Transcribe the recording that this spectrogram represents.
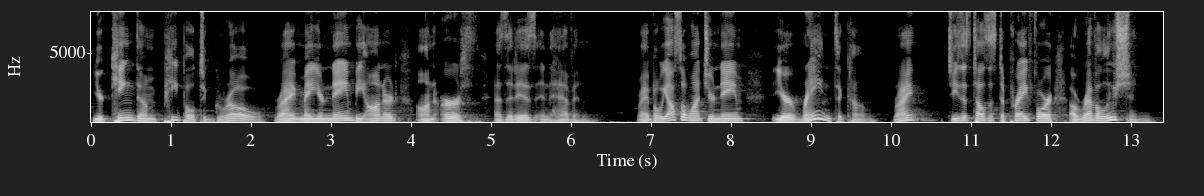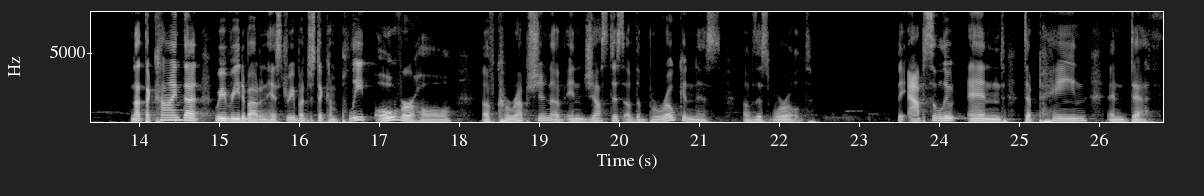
your kingdom people to grow, right? May your name be honored on earth as it is in heaven, right? But we also want your name, your reign to come, right? Jesus tells us to pray for a revolution, not the kind that we read about in history, but just a complete overhaul of corruption, of injustice, of the brokenness of this world. The absolute end to pain and death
